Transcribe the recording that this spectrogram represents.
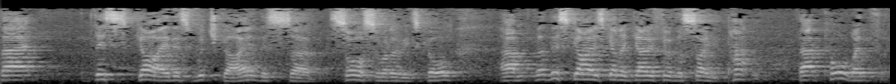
that this guy, this witch guy, this uh, sorcerer, whatever he's called, um, that this guy is going to go through the same pattern that Paul went through.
